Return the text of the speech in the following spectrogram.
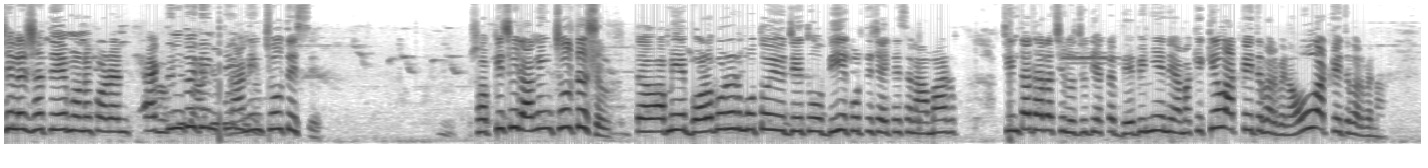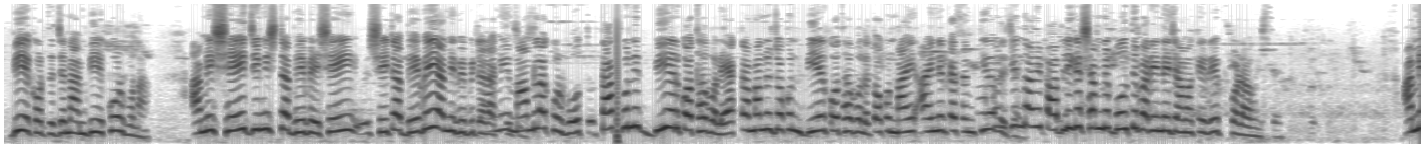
ছেলের সাথে মনে করেন একদিন দুই দিন রানিং চলতেছে। সব কিছুই রানিং চলতেছে। তো আমি বড় বড়োর মতোই যেহেতু ও বিয়ে করতে চাইতেছে না আমার চিন্তাধারা ছিল যদি একটা বেবি নিয়ে নেয় আমাকে কেউ আটকাইতে পারবে না ও আটকাইতে পারবে না। বিয়ে করতে যে না আমি বিয়ে করব না। আমি সেই জিনিসটা ভেবে সেই সেইটা ভেবেই আমি বেবিটা আমি মামলা করব। তাৎক্ষণিক বিয়ের কথা বলে একটা মানুষ যখন বিয়ের কথা বলে তখন মাই আইনের কাছে আমি কীভাবে কিন্তু আমি পাবলিকের সামনে বলতে পারি না যে আমাকে রেপ করা হয়েছে। আমি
